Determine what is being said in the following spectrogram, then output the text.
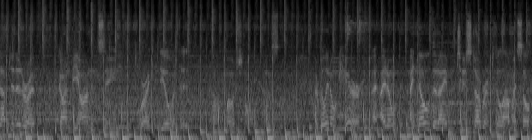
accepted it or I've gone beyond insane to where I can deal with it emotionally. I, I really don't care. I, I don't. I know that I'm too stubborn to allow myself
